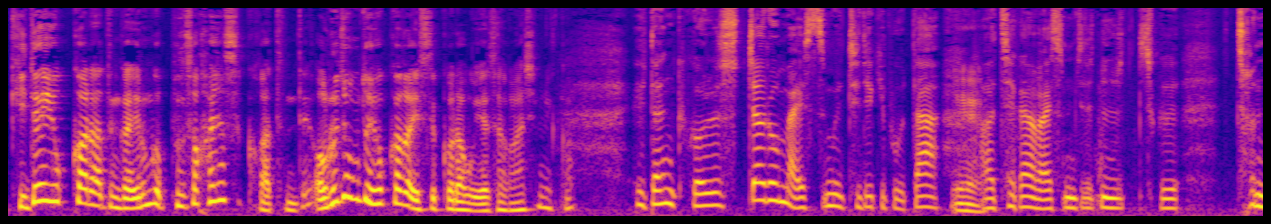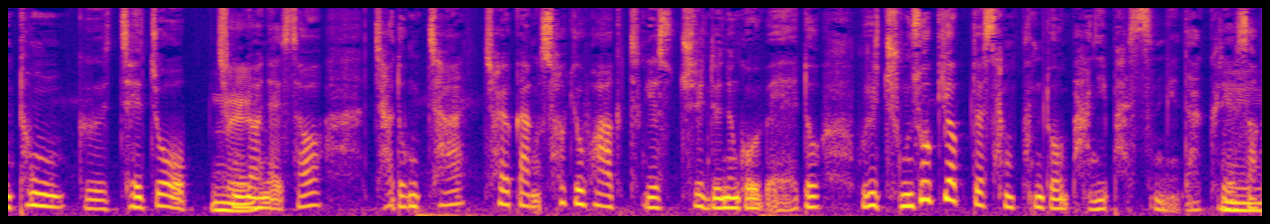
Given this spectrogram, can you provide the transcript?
기대 효과라든가 이런 거 분석하셨을 것 같은데 어느 정도 효과가 있을 거라고 예상을 하십니까? 일단 그걸 숫자로 말씀을 드리기보다 예. 어, 제가 말씀드린 그 전통 그 제조업 네. 측면에서 네. 자동차, 철강, 석유화학 등의 수출이 느는 것 외에도 우리 중소기업들 상품도 많이 받습니다. 그래서 음.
